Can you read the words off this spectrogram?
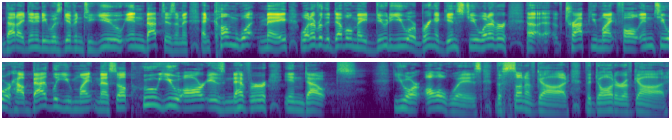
That identity was given to you in baptism. And, and come what may, whatever the devil may do to you or bring against you, whatever uh, uh, trap you might fall into or how badly you might mess up, who you are is never in doubt. You are always the Son of God, the daughter of God.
